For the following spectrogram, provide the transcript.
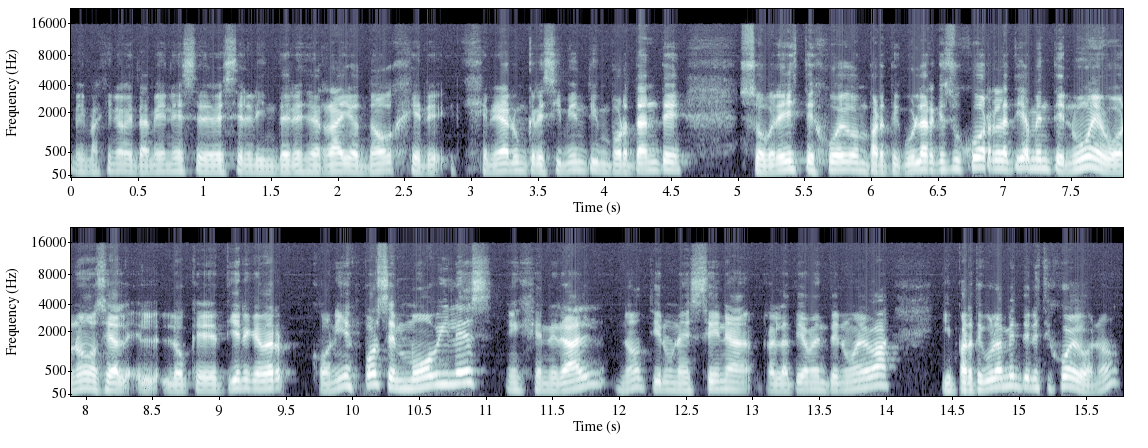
me imagino que también ese debe ser el interés de Riot, ¿no? Generar un crecimiento importante sobre este juego en particular, que es un juego relativamente nuevo, ¿no? O sea, lo que tiene que ver con eSports en móviles en general, ¿no? Tiene una escena relativamente nueva y particularmente en este juego, ¿no?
